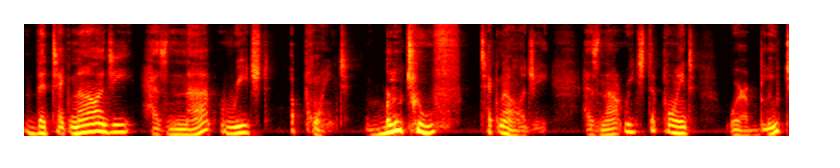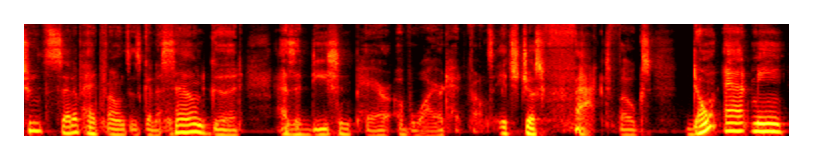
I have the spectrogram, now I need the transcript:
the technology has not reached a point, Bluetooth technology has not reached a point where a Bluetooth set of headphones is going to sound good as a decent pair of wired headphones. It's just fact, folks. Don't at me.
